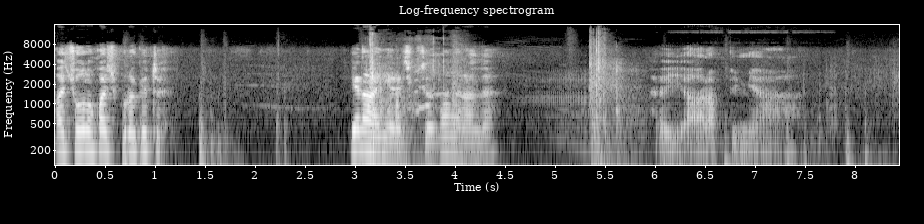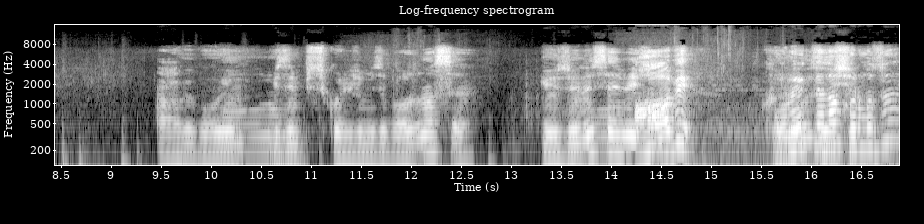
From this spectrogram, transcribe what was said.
Kaç oğlum kaç bura kötü. Yine aynı yere çıkacağız lan herhalde. Hey ya Rabbim ya. Abi bu oyun Oğlum. bizim psikolojimizi bozmasın. Gözünü seveyim. Abi! Renk ne lan ışık. kırmızı?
